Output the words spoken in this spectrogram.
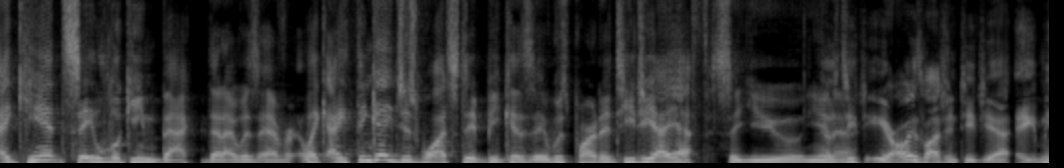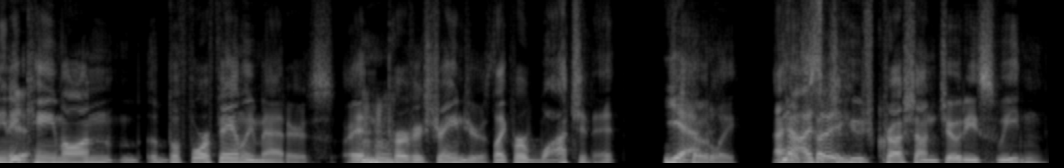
I can't say looking back that I was ever like. I think I just watched it because it was part of TGIF. So you you know TG, you're always watching TGIF. I mean, it Yeah. came on before Family Matters and Mhm. Perfect Strangers. Like we're watching it. yeah Totally. I No, have I such a huge crush on Jodie Sweetin.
